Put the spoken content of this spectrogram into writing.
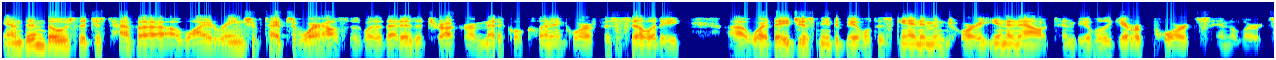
and then those that just have a, a wide range of types of warehouses, whether that is a truck or a medical clinic or a facility, uh, where they just need to be able to scan inventory in and out and be able to get reports and alerts.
